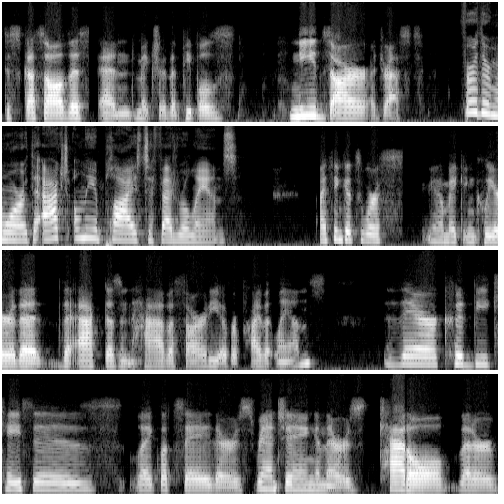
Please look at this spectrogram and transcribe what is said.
discuss all this and make sure that people's needs are addressed. Furthermore, the act only applies to federal lands. I think it's worth, you know, making clear that the act doesn't have authority over private lands. There could be cases like let's say there's ranching and there's cattle that are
